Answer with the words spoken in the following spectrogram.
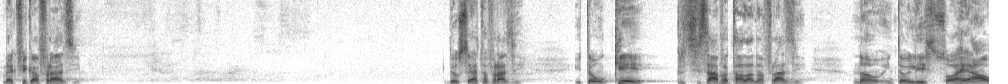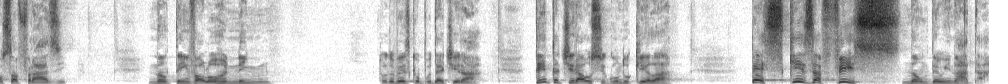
Como é que fica a frase? Deu certo a frase? Então o que precisava estar lá na frase? Não, então ele só realça a frase, não tem valor nenhum. Toda vez que eu puder tirar. Tenta tirar o segundo que lá. Pesquisa fiz, não deu em nada.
